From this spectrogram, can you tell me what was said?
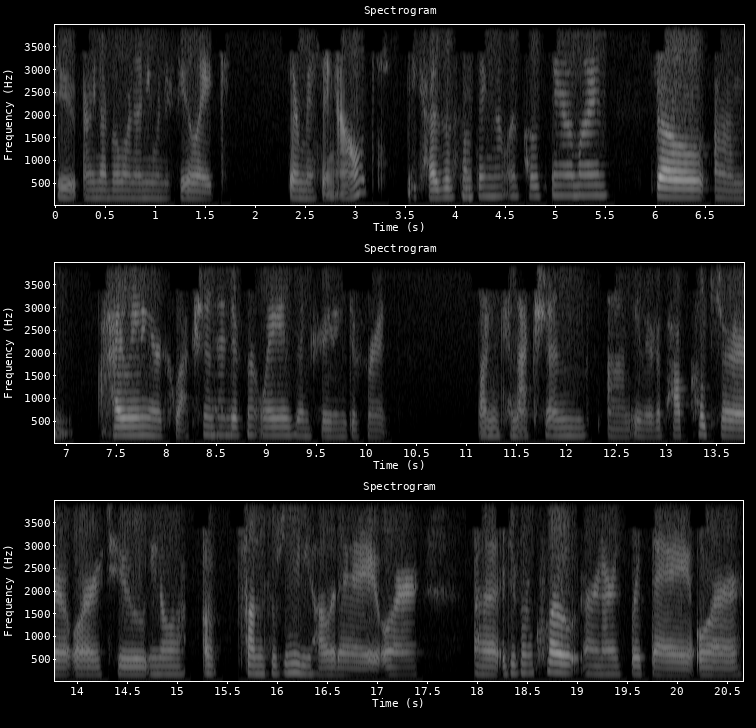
to, I never want anyone to feel like they're missing out because of something that we're posting online. So um, highlighting our collection in different ways and creating different fun connections, um, either to pop culture or to, you know, a fun social media holiday or uh, a different quote or an artist's birthday or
